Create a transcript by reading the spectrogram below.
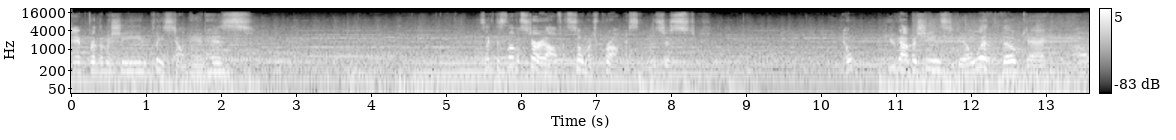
it for the machine? Please tell me it is. It's like this level started off with so much promise, and it's just... Nope. You got machines to deal with. Okay. Well...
